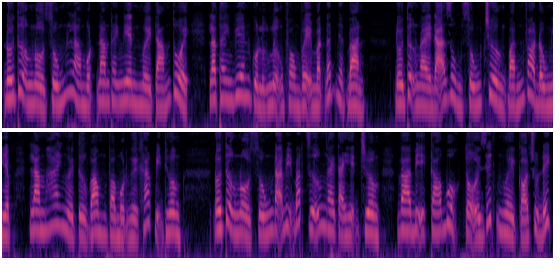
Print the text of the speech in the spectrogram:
Đối tượng nổ súng là một nam thanh niên 18 tuổi, là thành viên của lực lượng phòng vệ mặt đất Nhật Bản. Đối tượng này đã dùng súng trường bắn vào đồng nghiệp, làm hai người tử vong và một người khác bị thương. Đối tượng nổ súng đã bị bắt giữ ngay tại hiện trường và bị cáo buộc tội giết người có chủ đích.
